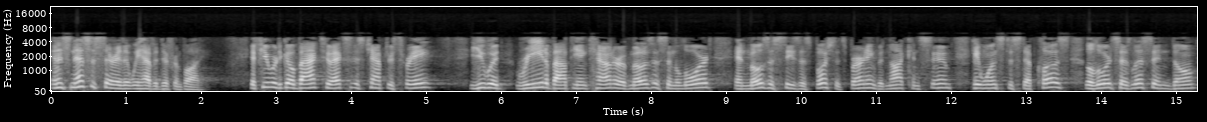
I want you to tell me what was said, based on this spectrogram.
And it's necessary that we have a different body. If you were to go back to Exodus chapter 3, you would read about the encounter of Moses and the Lord, and Moses sees this bush that's burning but not consumed. He wants to step close. The Lord says, Listen, don't.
